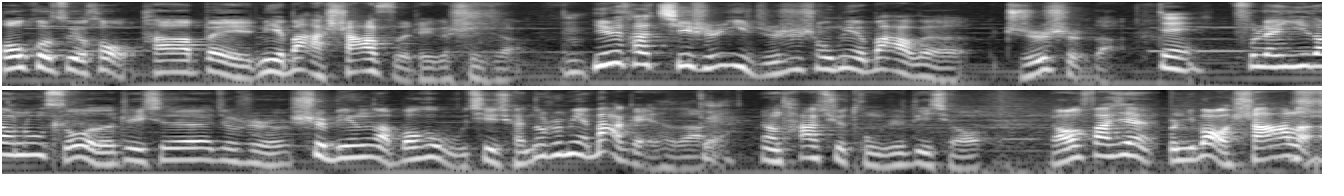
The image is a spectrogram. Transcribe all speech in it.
包括最后他被灭霸杀死这个事情，嗯，因为他其实一直是受灭霸的指使的，对，复联一当中所有的这些就是士兵啊，包括武器全都是灭霸给他的，对，让他去统治地球，然后发现你把我杀了，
